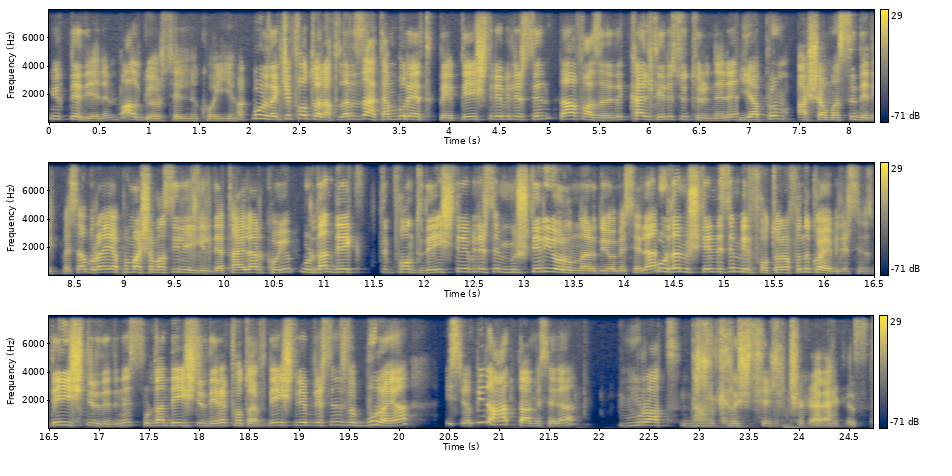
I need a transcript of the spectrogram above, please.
Yükle diyelim. Bal görselini koyayım. Bak buradaki fotoğrafları zaten buraya tıklayıp değiştirebilirsin. Daha fazla dedik. Kaliteli süt ürünleri. Yapım aşaması dedik mesela. Buraya yapım aşaması ile ilgili detaylar koyup buradan direkt fontu değiştirebilirsin. Müşteri yorumları diyor mesela. Burada müşterinizin bir fotoğrafını koyabilirsiniz. Değiştir dediniz. Buradan değiştir diyerek fotoğrafı değiştirebilirsiniz ve buraya ismi bir de hatta mesela Murat Dalkılıç diyelim çok alakası.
